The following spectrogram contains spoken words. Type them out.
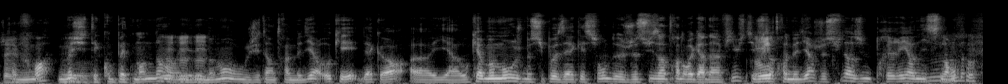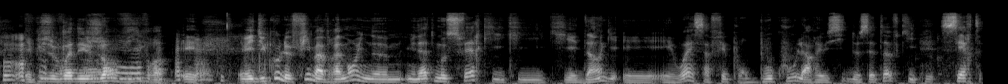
J'avais froid. Moi mais- j'étais complètement dedans. Mm, Il y a mm, des mm. moments où j'étais en train de me dire ok d'accord, euh, il y a aucun moment où je me suis posé la question de je suis en train de regarder un film, j'étais Oui. juste en train de me dire je suis dans une prairie en Islande. et puis je vois des gens vivre. Et, et du coup, le film a vraiment une, une atmosphère qui, qui, qui est dingue. Et, et ouais, ça fait pour beaucoup la réussite de cette œuvre qui, certes,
